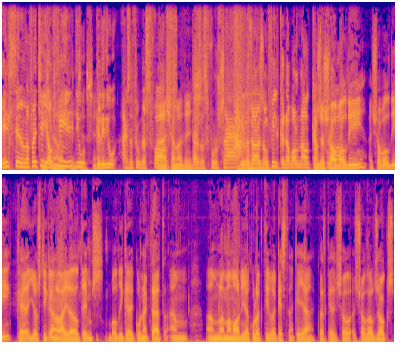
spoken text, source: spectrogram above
Ells tenen la fletxa i Ells el tenen la fill fletxa, diu sí. que li diu has de fer un Ah, esforç, mateix. t'has d'esforçar, i aleshores el fill que no vol anar al camp Doncs de això futbol... vol dir, això vol dir que jo estic en l'aire del temps. Vol dir que he connectat amb, amb la memòria col·lectiva aquesta que hi ha, perquè això, això dels jocs,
